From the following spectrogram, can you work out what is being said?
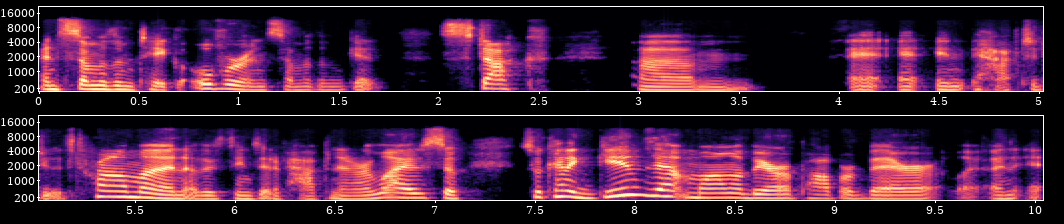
and some of them take over, and some of them get stuck. Um, and, and, have to do with trauma and other things that have happened in our lives. So, so kind of give that mama bear, a papa bear, an,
